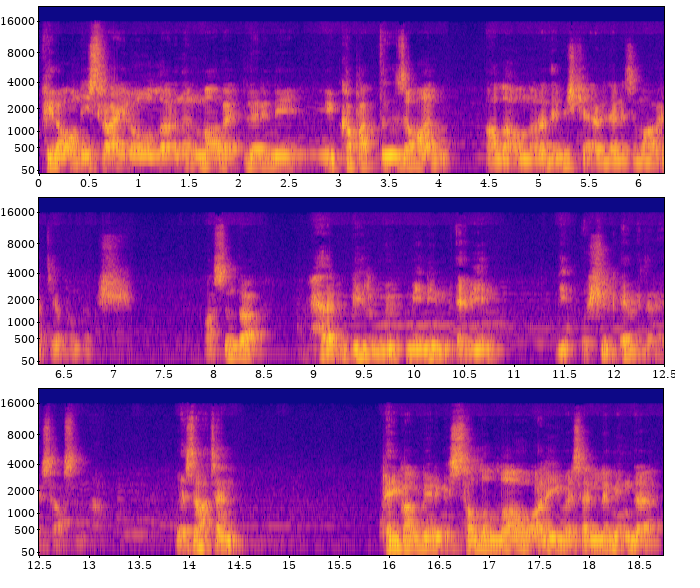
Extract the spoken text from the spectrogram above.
Firavun İsrail oğullarının mabetlerini kapattığı zaman Allah onlara demiş ki evlerinizi mabet yapın demiş. Aslında her bir müminin evi bir ışık evidir esasında. Ve zaten Peygamberimiz sallallahu aleyhi ve sellemin de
